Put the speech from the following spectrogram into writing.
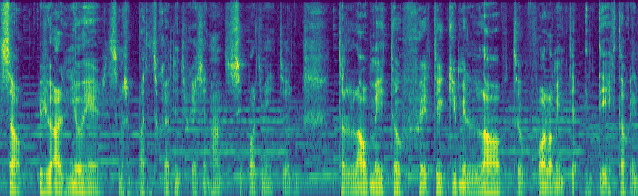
So if you are new here, smash the button, subscribe, notification, and support me to to love me, to to give me love, to follow me to, in TikTok, in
